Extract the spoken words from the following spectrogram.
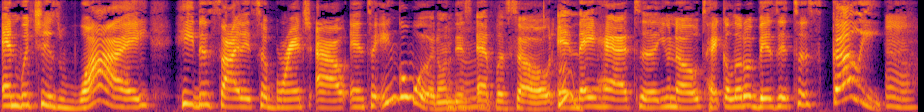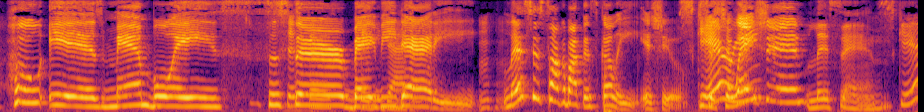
And which is why he decided to branch out into Inglewood on this mm-hmm. episode. And they had to, you know, take a little visit to Scully, mm. who is Man Boy's sister, Sister, baby, baby daddy. Mm-hmm. Let's just talk about the Scully issue. Scary. Situation. Listen, Scary.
